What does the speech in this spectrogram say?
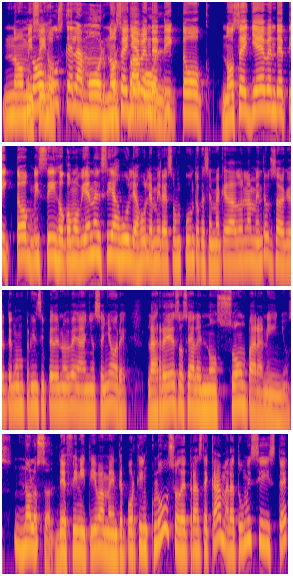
No, mis hijos. No busque el amor. No se lleven de TikTok. No se lleven de TikTok, mis hijos. Como bien decía Julia, Julia, mira, es un punto que se me ha quedado en la mente. Tú sabes que yo tengo un príncipe de nueve años. Señores, las redes sociales no son para niños. No lo son. Definitivamente, porque incluso detrás de cámara tú me hiciste,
